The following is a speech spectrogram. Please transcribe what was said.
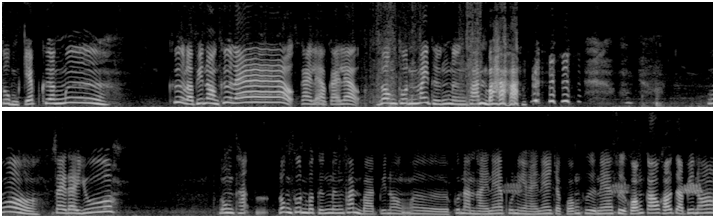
สุ่มเก็บเครื่องมือ คือเหรอพี่น้องคือแล้วใกล้แล้วใกล้แล้ว ลงทุนไม่ถึงหนึ่งพันบาท โอ้ใส่ได้อยู่ ลงทะลงทุนมาถึงหนึ่งพันบาทพี่น้อง เออ ผู้นั้นหายแน่ผู้นี้หายแน่จากของซื้อแน่ซื้อของเก่าเขาจ้ะพี่น้อง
